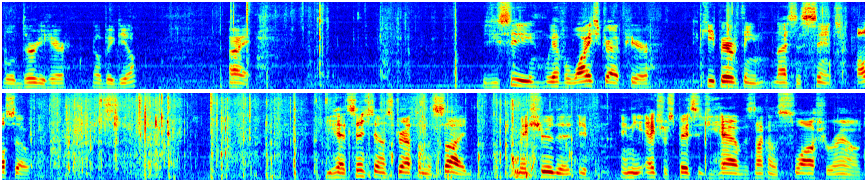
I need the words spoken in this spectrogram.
little dirty here, no big deal. Alright. As you see, we have a Y strap here to keep everything nice and cinched. Also, you have cinch down straps on the side to make sure that if any extra space that you have is not going to slosh around.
